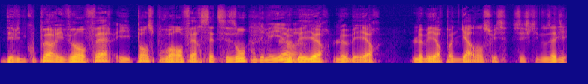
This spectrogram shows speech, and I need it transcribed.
Devin Cooper, il veut en faire et il pense pouvoir en faire cette saison Un des meilleurs. le meilleur, le meilleur, le meilleur point guard en Suisse. C'est ce qu'il nous a dit.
